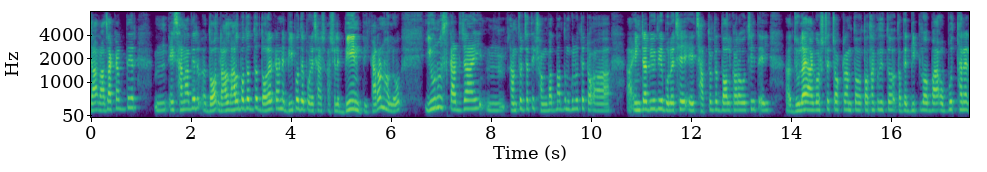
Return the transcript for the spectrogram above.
রাজাকারদের এই সানাদের দল, লাল- লালবদরদের দলের কারণে বিপদে পড়েছে আসলে বিএনপি। কারণ হলো ইউনুস কারজাই আন্তর্জাতিক সংবাদ মাধ্যমগুলোতে ইন্টারভিউ দিয়ে বলেছে, এই ছাত্রদের দল করা উচিত। এই জুলাই আগস্টের চক্রান্ত তথাকথিত তাদের বিপ্লব বা অভ্যুত্থানের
